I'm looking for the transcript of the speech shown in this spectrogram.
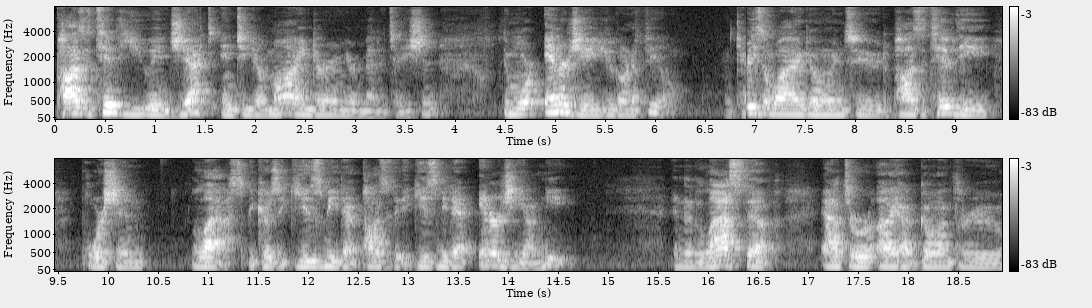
positivity you inject into your mind during your meditation, the more energy you're going to feel. Okay. The reason why I go into the positivity portion last because it gives me that positive, it gives me that energy I need. And then the last step after I have gone through,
